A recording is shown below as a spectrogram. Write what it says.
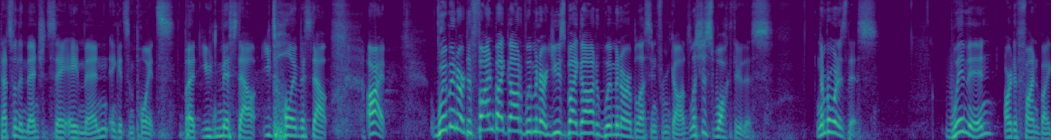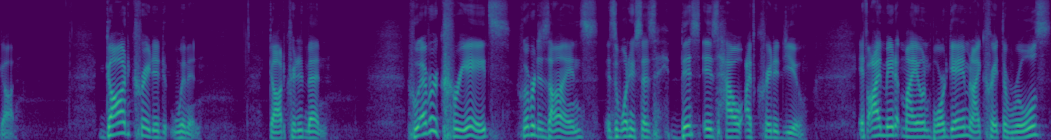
That's when the men should say amen and get some points. But you missed out. You totally missed out. All right. Women are defined by God, women are used by God, women are a blessing from God. Let's just walk through this. Number one is this women are defined by God. God created women. God created men. Whoever creates, whoever designs, is the one who says, This is how I've created you. If I made up my own board game and I create the rules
